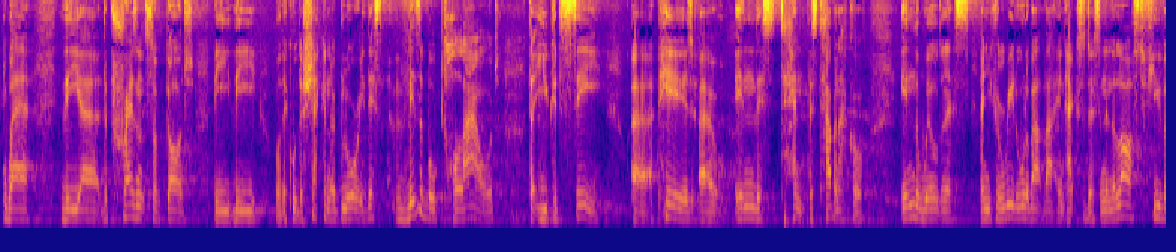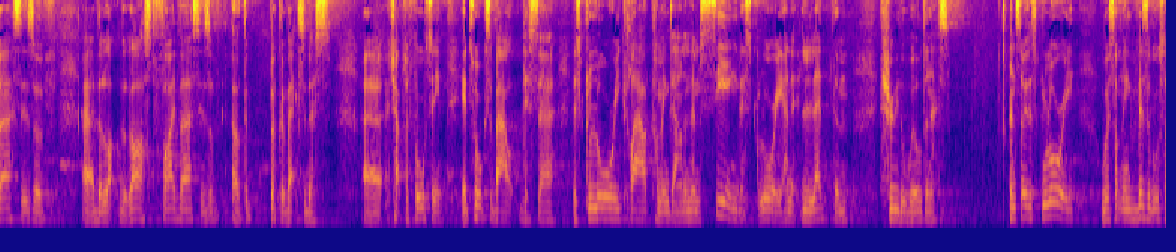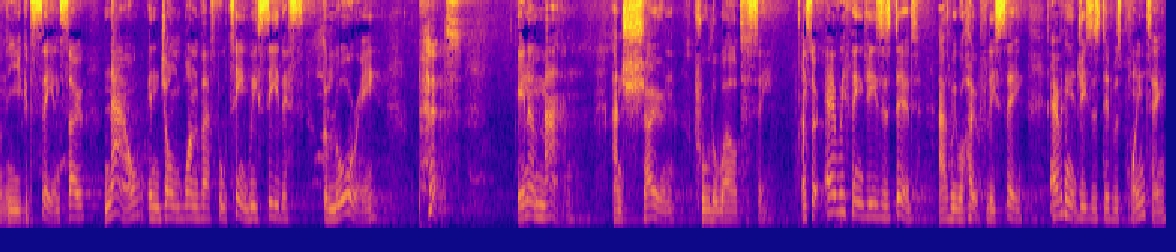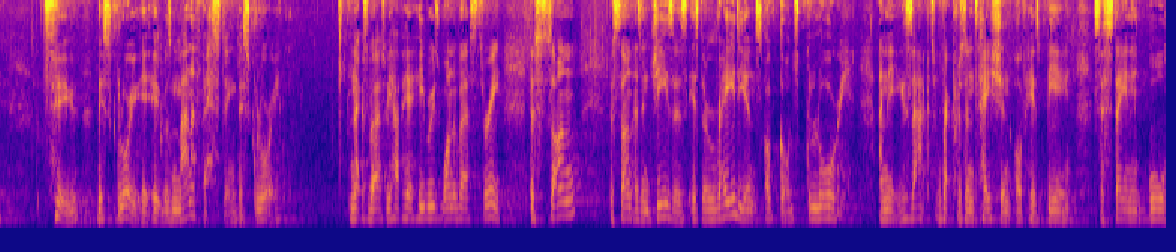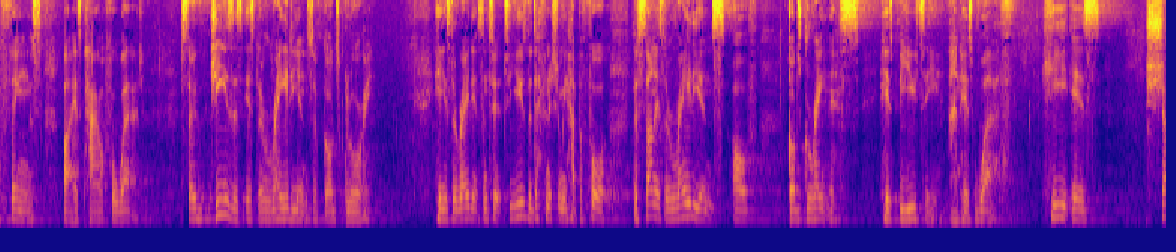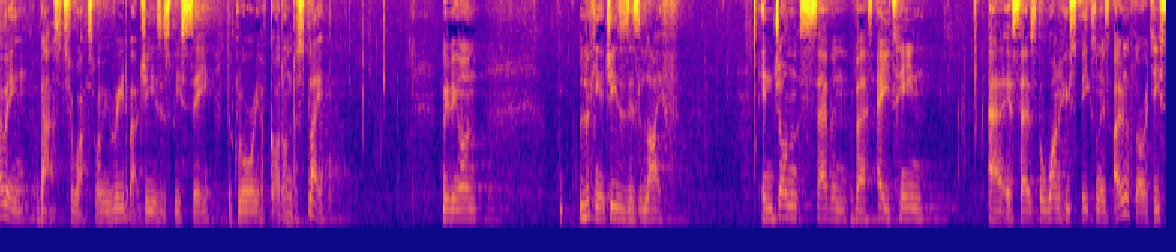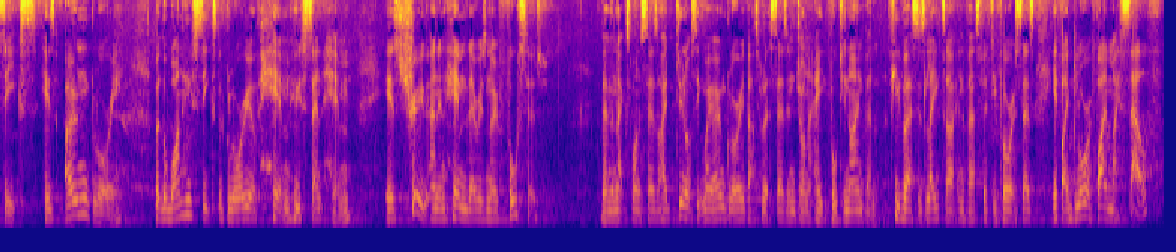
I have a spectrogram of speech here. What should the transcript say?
where the, uh, the presence of God, the, the, what they call the Shekinah glory, this visible cloud that you could see uh, appeared uh, in this tent, this tabernacle in the wilderness. And you can read all about that in Exodus. And in the last few verses of uh, the, the, last five verses of, of the book of Exodus, uh, chapter 14, it talks about this, uh, this glory cloud coming down and them seeing this glory, and it led them through the wilderness. And so this glory was something visible, something you could see. And so now, in John 1, verse 14, we see this glory put in a man and shown for all the world to see. And so everything Jesus did, as we will hopefully see, everything that Jesus did was pointing to this glory. It, it, was manifesting this glory. Next verse we have here, Hebrews 1 verse 3. The Son, the Son as in Jesus, is the radiance of God's glory and the exact representation of his being, sustaining all things by his powerful word. So Jesus is the radiance of God's glory. He is the radiance, and to, to use the definition we had before, the Son is the radiance of God's greatness, his beauty, and his worth. He is showing that to us. When we read about Jesus, we see the glory of God on display. Moving on, looking at Jesus' life. In John 7, verse 18, uh, it says, The one who speaks on his own authority seeks his own glory, but the one who seeks the glory of him who sent him is true, and in him there is no falsehood. Then the next one says, I do not seek my own glory. That's what it says in John 8 49. But a few verses later, in verse 54, it says, If I glorify myself,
